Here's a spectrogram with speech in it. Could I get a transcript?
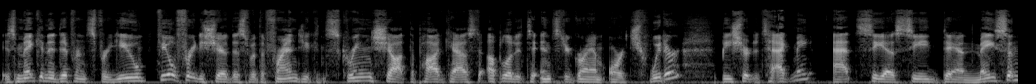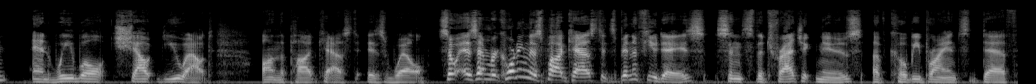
is making a difference for you, feel free to share this with a friend. You can screenshot the podcast, upload it to Instagram or Twitter. Be sure to tag me at CSC Dan Mason, and we will shout you out on the podcast as well. So, as I'm recording this podcast, it's been a few days since the tragic news of Kobe Bryant's death,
